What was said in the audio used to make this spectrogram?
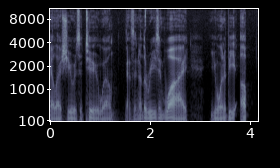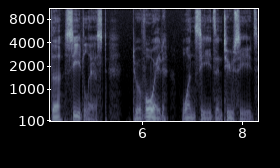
LSU is a two. Well, that's another reason why you want to be up the seed list to avoid one seeds and two seeds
